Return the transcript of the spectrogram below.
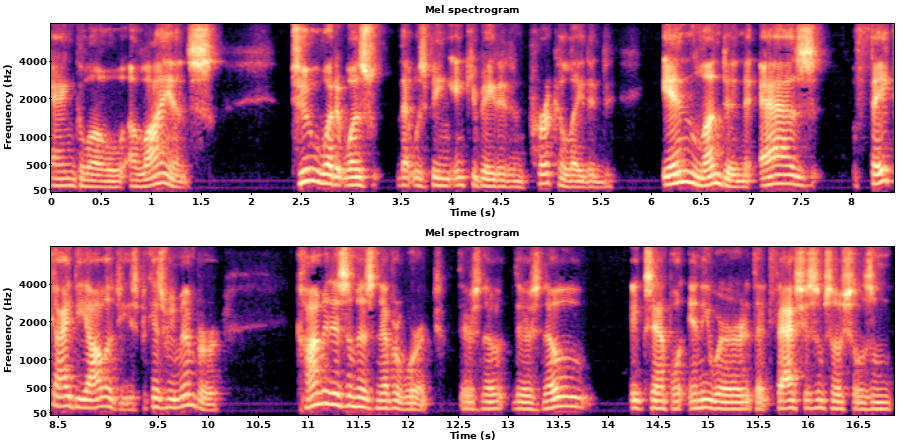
Anglo alliance to what it was that was being incubated and percolated in London as fake ideologies, because remember, communism has never worked. There's no there's no example anywhere that fascism, socialism,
